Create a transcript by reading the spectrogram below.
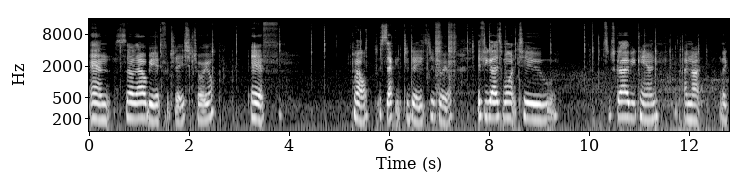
and so that'll be it for today's tutorial. If, well, the second today's tutorial. If you guys want to subscribe, you can. I'm not, like,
